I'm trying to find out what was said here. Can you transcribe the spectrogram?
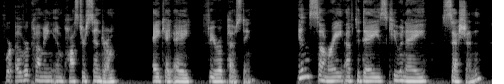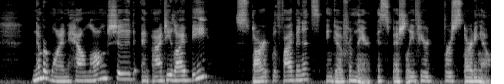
for Overcoming Imposter Syndrome, aka fear of posting. In summary of today's Q&A session, number 1, how long should an IG live be? Start with 5 minutes and go from there, especially if you're first starting out.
